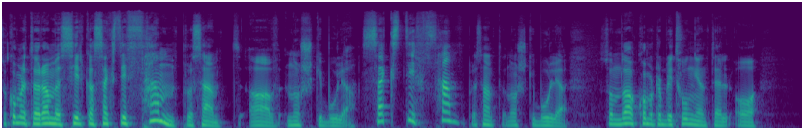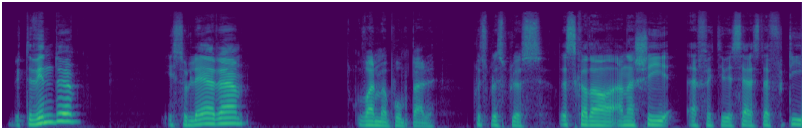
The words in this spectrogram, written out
så kommer det til å ramme ca. 65% av norske boliger. 65% av norske boliger, som da kommer til å bli tvungen til å bytte vindu, isolere, varmepumper pluss, pluss, pluss. Det skal da energieffektiviseres. Det er fordi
